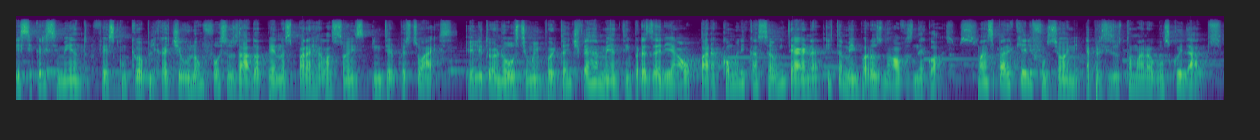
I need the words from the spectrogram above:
Esse crescimento fez com que o aplicativo não fosse usado apenas para relações interpessoais. Ele tornou-se uma importante ferramenta empresarial para a comunicação interna e também para os novos negócios. Mas para que ele funcione, é preciso tomar alguns cuidados.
